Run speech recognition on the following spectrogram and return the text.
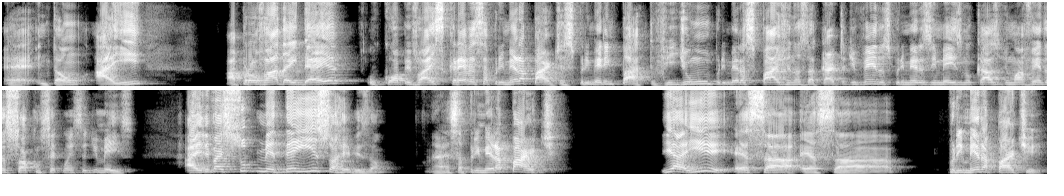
É, então, aí, aprovada a ideia, o copy vai escreve essa primeira parte, esse primeiro impacto. Vídeo 1, um, primeiras páginas da carta de venda, os primeiros e-mails no caso de uma venda só com sequência de e-mails. Aí ele vai submeter isso à revisão, né? essa primeira parte. E aí, essa, essa primeira parte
